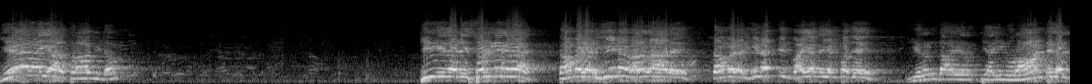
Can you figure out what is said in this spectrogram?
ஏழையா திராவிடம்? கீழடி சொல்லுகிற தமிழர் இன வரலாறு தமிழர் இனத்தின் வயது என்பது இரண்டாயிரத்தி ஐநூறு ஆண்டுகள்.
